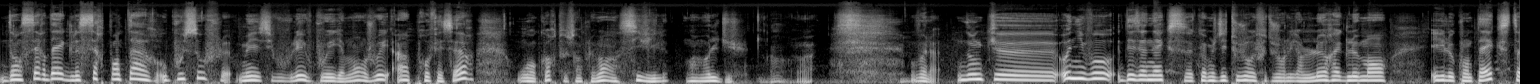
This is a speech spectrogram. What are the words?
dans Serre d'Aigle, Serpentard ou Poussoufle. Mais si vous voulez, vous pouvez également jouer un professeur ou encore tout simplement un civil ou un moldu. Ouais. Voilà. Donc, euh, au niveau des annexes, comme je dis toujours, il faut toujours lire le règlement et le contexte.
